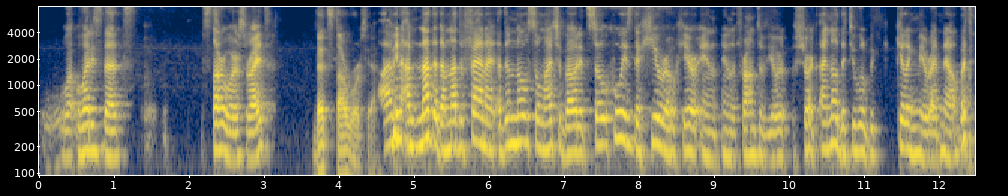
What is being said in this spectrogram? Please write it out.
what what is that Star Wars, right? That's Star Wars, yeah. I mean, I'm not that I'm not a fan. I, I, don't know so much about it. So, who is the hero here in in the front of your shirt? I know that you will be killing me right now, but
